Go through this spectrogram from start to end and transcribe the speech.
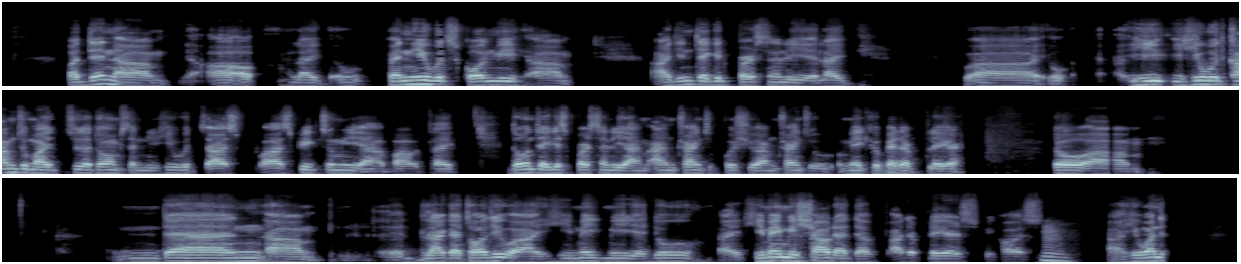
but then um, uh, like when he would scold me, um, I didn't take it personally. Like uh, he he would come to my to the dorms and he would uh, uh, speak to me about like don't take this personally i'm i'm trying to push you i'm trying to make you a better player so um then um like i told you uh, he made me do like he made me shout at the other players because Hmm. uh, he wanted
